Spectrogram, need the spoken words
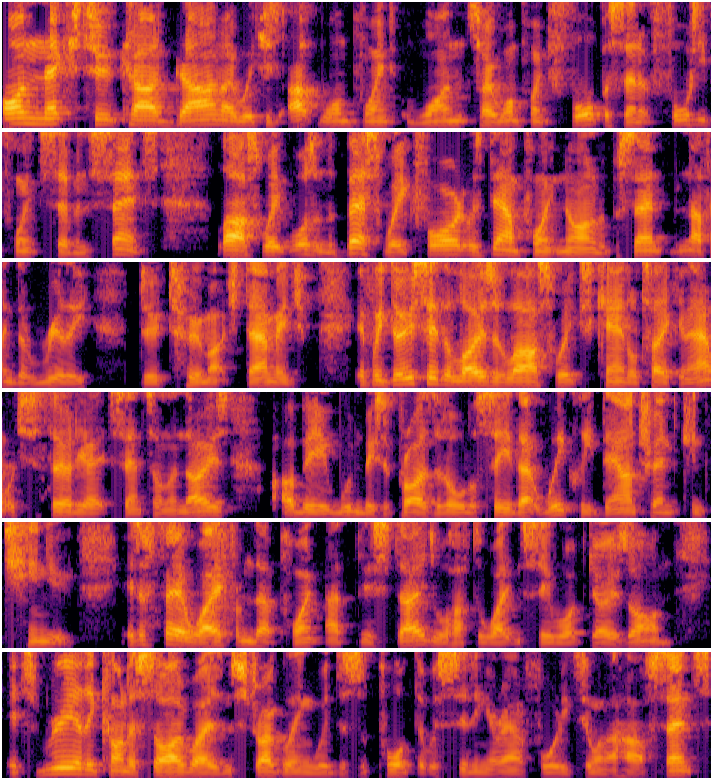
On next to Cardano, which is up 1.1, sorry, 1.4% at 40.7 cents. Last week wasn't the best week for it. It was down 0.9%, but nothing to really do too much damage. If we do see the lows of last week's candle taken out, which is 38 cents on the nose, I be, wouldn't be surprised at all to see that weekly downtrend continue. It's a fair way from that point at this stage. We'll have to wait and see what goes on. It's really kind of sideways and struggling with the support that was sitting around 42 and a half cents.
